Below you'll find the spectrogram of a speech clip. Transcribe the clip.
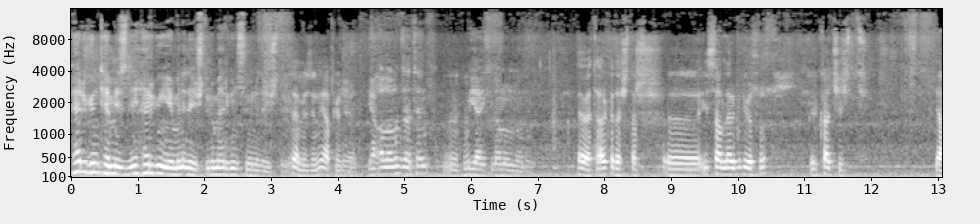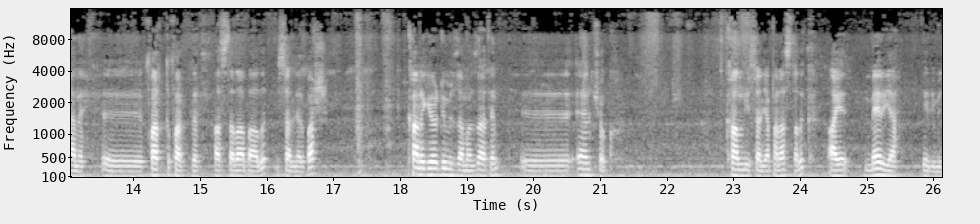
Her gün temizliği, her gün yemini değiştiriyorum, her gün suyunu değiştiriyorum. Temizliğini yapıyorsun. Evet. Ya alalı zaten Hı hı. bir ay falan olmadı. Evet arkadaşlar, e, ishaller biliyorsunuz birkaç çeşit yani e, farklı farklı hastalığa bağlı ishaller var. Kanı gördüğümüz zaman zaten e, en çok kanlı ishal yapan hastalık Aymerya dediğimiz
